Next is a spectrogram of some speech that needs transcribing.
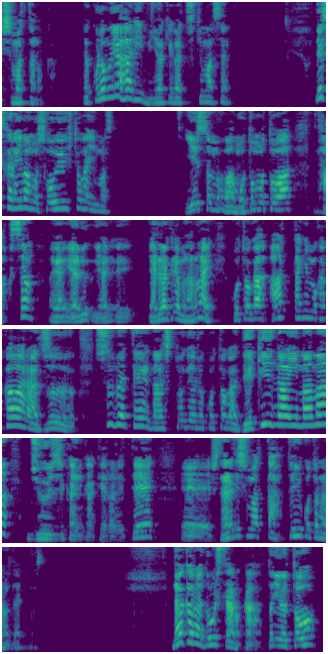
しまったのか。これもやはり見分けがつきません。ですから今もそういう人がいます。イエス様はもともとはたくさんやる、やる、やらなければならないことがあったにもかかわらず、すべて成し遂げることができないまま十字架にかけられて、えー、死なれてしまったということなのであります。だからどうしたのかというと、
